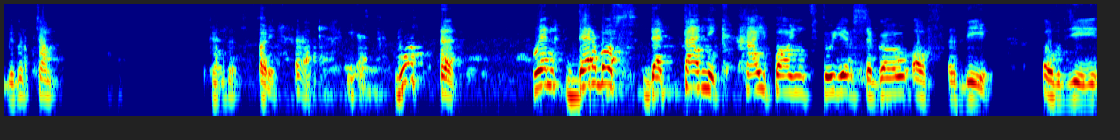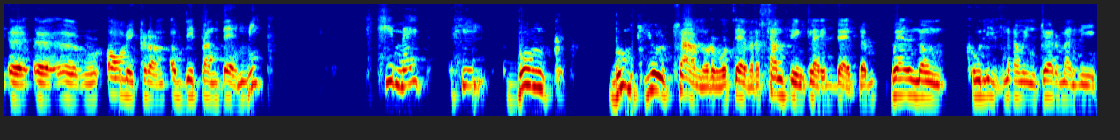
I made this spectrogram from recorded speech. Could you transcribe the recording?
because some, sorry, uh, what, uh, when there was that panic high point two years ago of the of the uh, uh Omicron of the pandemic, he made he Bunk Bung Yul Chan or whatever, something like that, the well-known who lives now in Germany,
